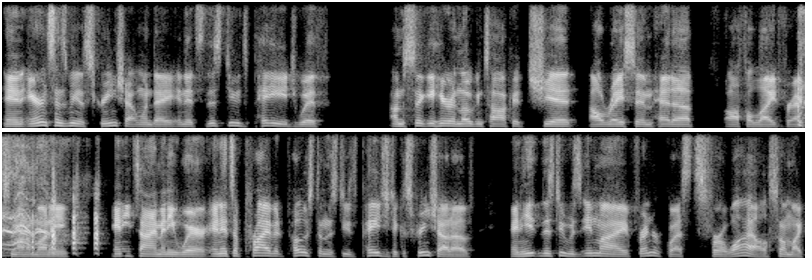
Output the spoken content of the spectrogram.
And Aaron sends me a screenshot one day, and it's this dude's page with, "I'm sick of hearing Logan talk it shit. I'll race him head up off a light for X amount of money, anytime, anywhere." And it's a private post on this dude's page. He took a screenshot of. And he, this dude was in my friend requests for a while. So I'm like,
